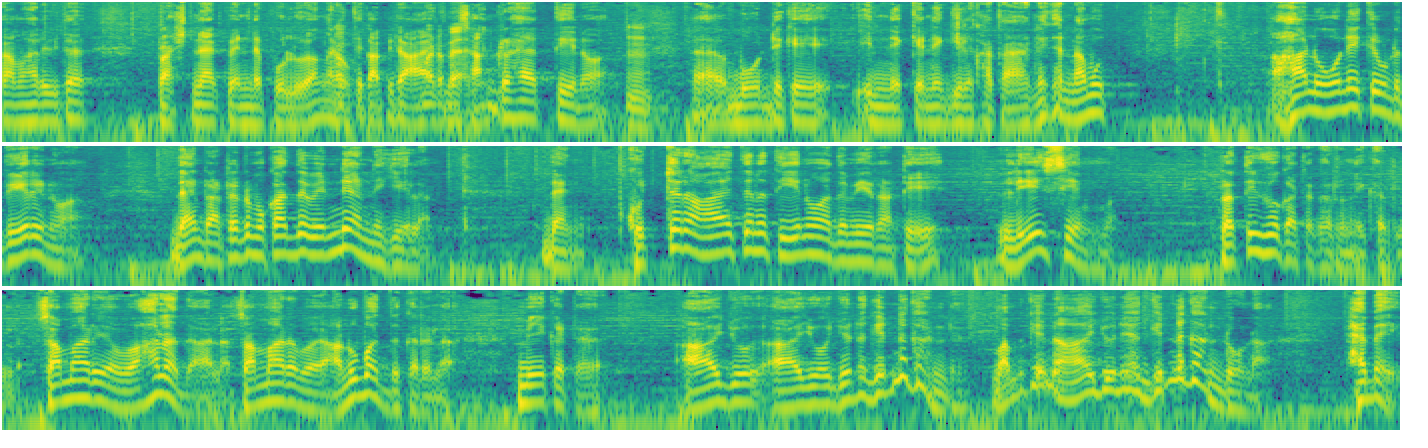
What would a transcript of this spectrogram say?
සමහරවිට ප්‍රශ්නයක් වෙන්ඩ පුළුවන්. අනත අපිට ආයට සංග්‍රහත්තියනවා බෝඩ් එක ඉන්න කෙනෙක් ගිල කතාන එක. නමුත් අහන ඕනෙ කෙනුට තේරෙනවා දැන් රටට මොකක්ද වෙන්න යන්න කියලා. දැන් කොච්චර ආයතන තියෙනවාද මේ රටේ? ලේසියෙන්ම ප්‍රතිහෝ ගත කරණය කරලා. සමාරය වහල දාලා සමාරව අනුබද්ධ කරලා මේකට ආයෝජන ගෙන්න්න ගණ්ඩ මම ගෙන ආයෝජනයක් ගෙන්න්න ගණ්ඩ ඕන. හැබැයි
